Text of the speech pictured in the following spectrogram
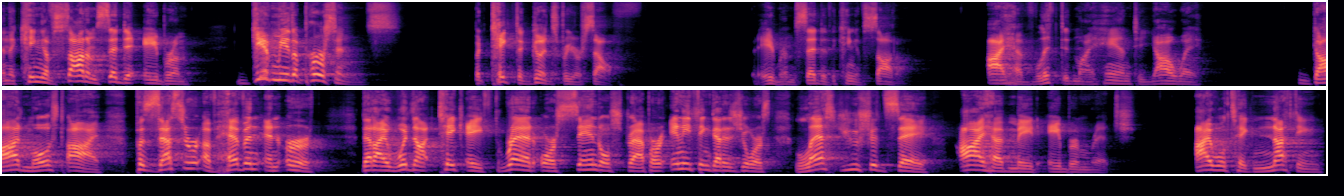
And the king of Sodom said to Abram, Give me the persons, but take the goods for yourself. But Abram said to the king of Sodom, I have lifted my hand to Yahweh, God Most High, possessor of heaven and earth, that I would not take a thread or sandal strap or anything that is yours, lest you should say, I have made Abram rich. I will take nothing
